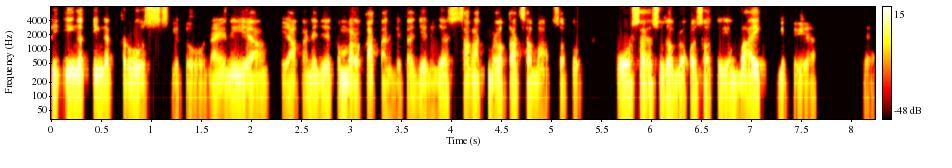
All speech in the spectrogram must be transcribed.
diingat-ingat terus gitu. Nah ini yang ya akan aja kemelekatan kita jadinya sangat melekat sama suatu oh saya sudah melakukan sesuatu yang baik gitu ya. ya.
